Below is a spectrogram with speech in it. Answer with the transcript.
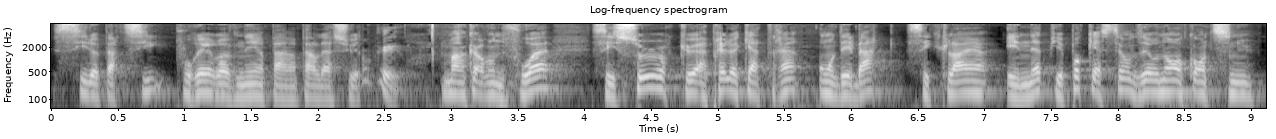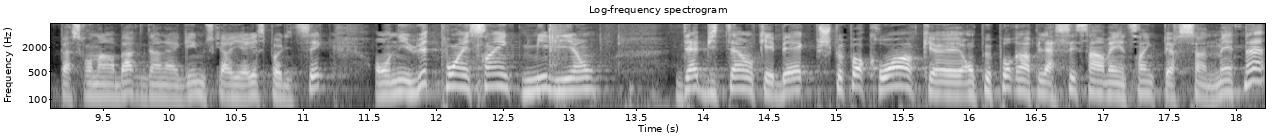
si le parti pourrait revenir par, par la suite. Mais encore une fois, c'est sûr qu'après le 4 ans, on débarque, c'est clair et net. Puis il n'y a pas question de dire oh non, on continue parce qu'on embarque dans la game du carriériste politique. On est 8,5 millions d'habitants au Québec. Puis je peux pas croire qu'on peut pas remplacer 125 personnes. Maintenant,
